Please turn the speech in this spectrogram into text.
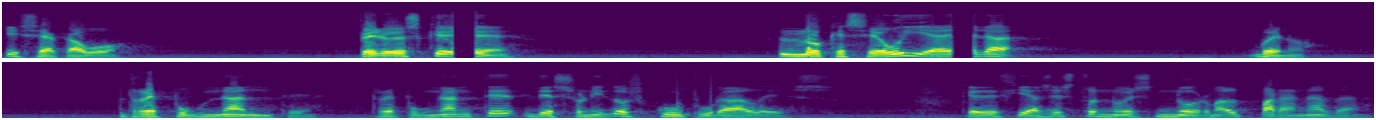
y se acabó. Pero es que lo que se oía era, bueno, repugnante, repugnante de sonidos guturales, que decías, esto no es normal para nada.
